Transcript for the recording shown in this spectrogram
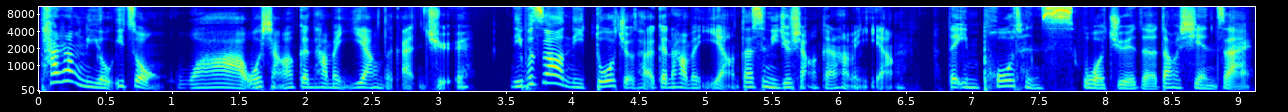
它让你有一种哇，我想要跟他们一样的感觉。你不知道你多久才会跟他们一样，但是你就想要跟他们一样。The importance，我觉得到现在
